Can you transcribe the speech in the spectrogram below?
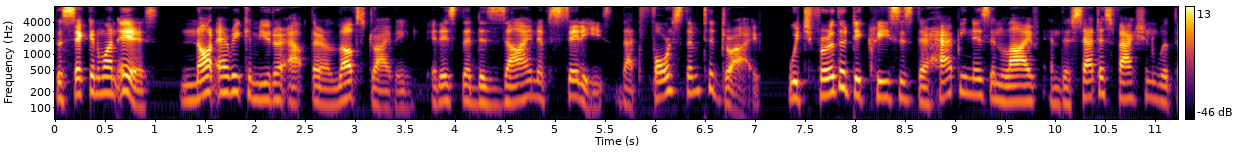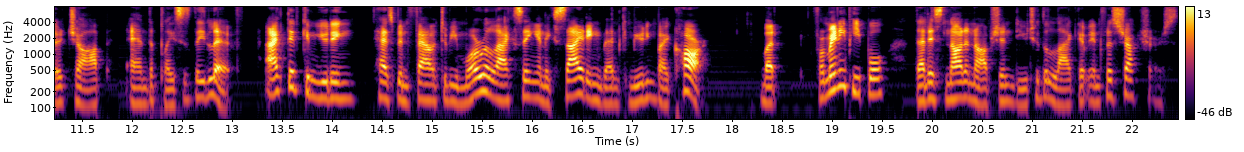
The second one is not every commuter out there loves driving, it is the design of cities that force them to drive, which further decreases their happiness in life and their satisfaction with their job and the places they live. Active commuting has been found to be more relaxing and exciting than commuting by car, but for many people, that is not an option due to the lack of infrastructures.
